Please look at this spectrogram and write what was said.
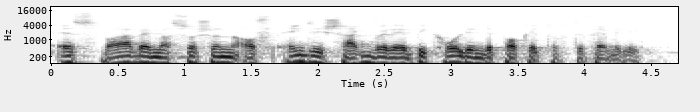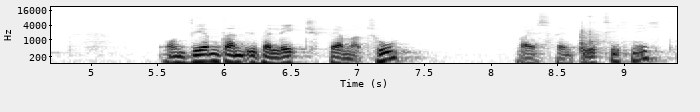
es war, wenn man so schön auf Englisch sagen würde, a big hole in the pocket of the family. Und wir haben dann überlegt, sperren wir zu, weil es rentiert sich nicht.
